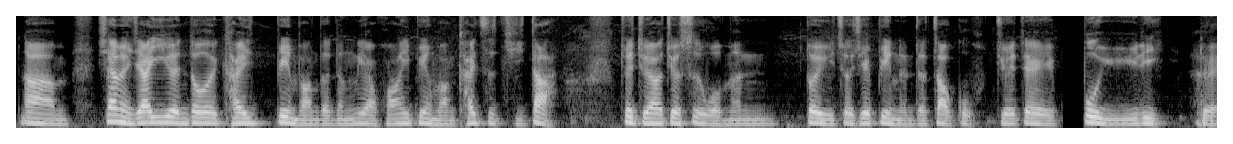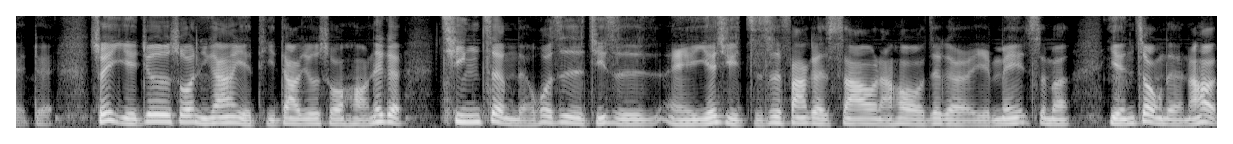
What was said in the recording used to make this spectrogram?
那像每家医院都会开病房的能量，防疫病房开支极大，最主要就是我们对于这些病人的照顾绝对不遗余力。对对，所以也就是说，你刚刚也提到，就是说哈，那个轻症的，或是即使诶，也许只是发个烧，然后这个也没什么严重的，然后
